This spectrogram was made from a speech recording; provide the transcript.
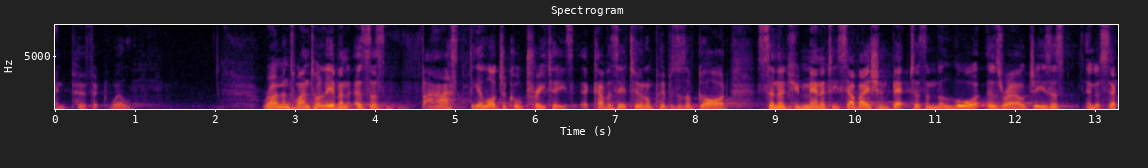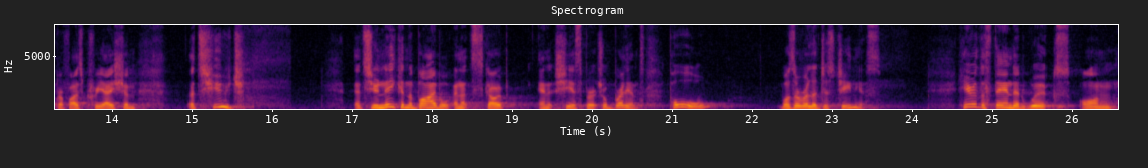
and perfect will. Romans 1 to 11 is this vast theological treatise. It covers the eternal purposes of God, sin and humanity, salvation, baptism, the law, Israel, Jesus, and his sacrifice, creation. It's huge. It's unique in the Bible in its scope and its sheer spiritual brilliance. Paul was a religious genius. Here are the standard works on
